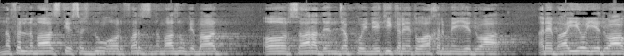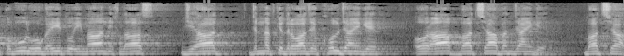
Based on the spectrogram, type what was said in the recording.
نفل نماز کے سجدوں اور فرض نمازوں کے بعد اور سارا دن جب کوئی نیکی کریں تو آخر میں یہ دعا، ارے بھائیو، یہ دعا قبول ہو گئی تو ایمان، اخلاص، جہاد، جنت کے دروازے کھل جائیں گے۔ اور آپ بادشاہ بن جائیں گے۔ بادشاہ،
